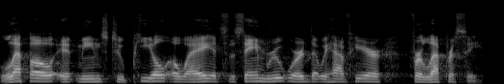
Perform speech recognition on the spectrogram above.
lepo, it means to peel away. It's the same root word that we have here for leprosy.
